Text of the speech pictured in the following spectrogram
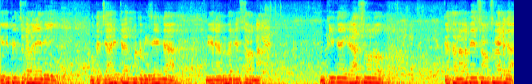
గెలిపించడం అనేది ఒక చారిత్రాత్మక విజయంగా నేను అభివర్ణిస్తూ ఉన్నా. ముఖ్యంగా ఈ రాష్ట్రంలో గత నలభై సంవత్సరాలుగా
